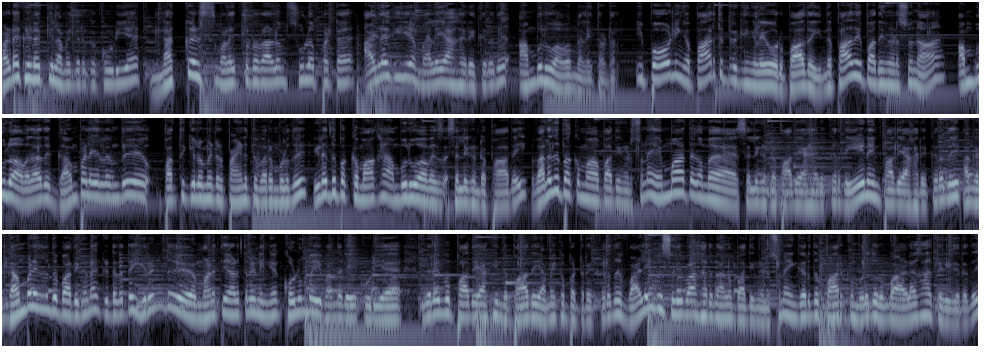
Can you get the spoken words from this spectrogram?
வடகிழக்கில் அமைந்திருக்கக்கூடிய நக்கல்ஸ் மலைத்தொடராலும் சூழப்பட்ட அழகிய மலையாக இருக்கிறது அம்புலுவாவ மலைத்தொடர். இப்போ நீங்க பார்த்துட்டு இருக்கீங்களே ஒரு பாதை. இந்த பாதை பாத்தீங்கன்னு சொன்னா அம்புலுவா அதாவது கம்பளையிலிருந்து பத்து கிலோமீட்டர் பயணித்து வரும்பொழுது இடது பக்கமாக அம்புலுவாவை செல்லுகின்ற பாதை வலது பக்கமாக பாத்தீங்கன்னு சொன்னா எம்மாத்தகம செல்லுகின்ற பாதையாக இருக்கிறது ஏனைன் பாதையாக இருக்கிறது. அங்க கம்பளையிலிருந்து பாத்தீங்கன்னா கிட்டத்தட்ட இரண்டு மணித்தியாலத்துல நீங்கள் கொழும்பை வந்தடையக்கூடிய விரைவு பாதையாக இந்த பாதை அமைக்கப்பட்டிருக்கிறது. வளைவு சுழிவாக இருந்தாலும் பார்த்தீங்கன்னு சொன்னால் இங்கேருந்து பார்க்கும் பொழுது ரொம்ப அழகாக தெரிகிறது.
